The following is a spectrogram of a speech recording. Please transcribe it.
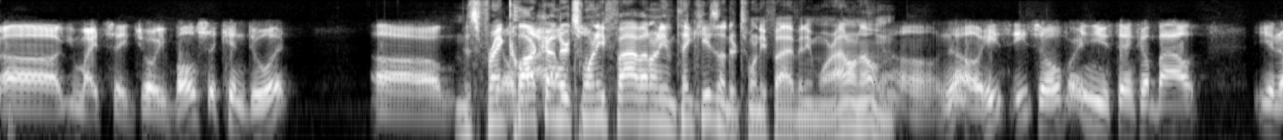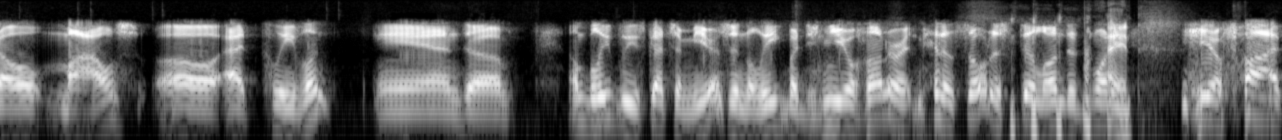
uh, you might say Joey Bosa can do it. Um, Is Frank you know, Clark Miles, under 25? I don't even think he's under 25 anymore. I don't know. No, no, he's he's over. And you think about you know Myles uh, at Cleveland, and uh, unbelievably, he's got some years in the league, but Danielle Hunter at Minnesota is still under 20, right. year five.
